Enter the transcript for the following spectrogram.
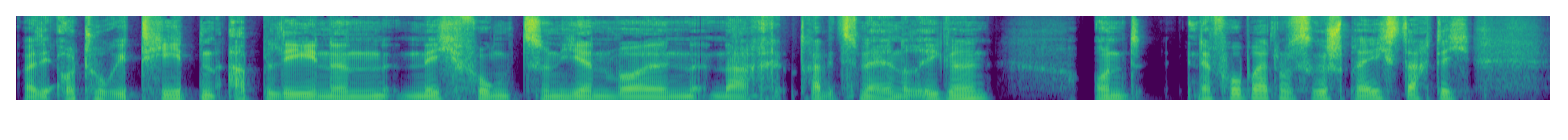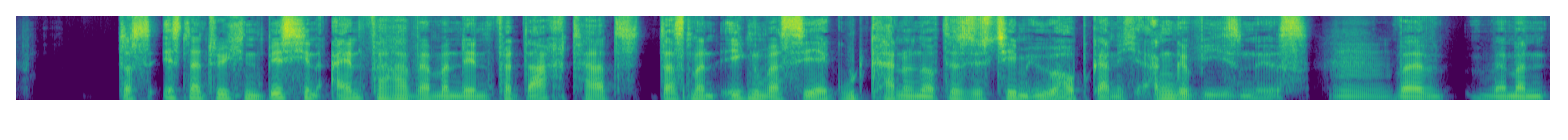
quasi Autoritäten ablehnen, nicht funktionieren wollen nach traditionellen Regeln. Und in der Vorbereitung des Gesprächs dachte ich, das ist natürlich ein bisschen einfacher, wenn man den Verdacht hat, dass man irgendwas sehr gut kann und auf das System überhaupt gar nicht angewiesen ist. Mhm. Weil wenn man,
